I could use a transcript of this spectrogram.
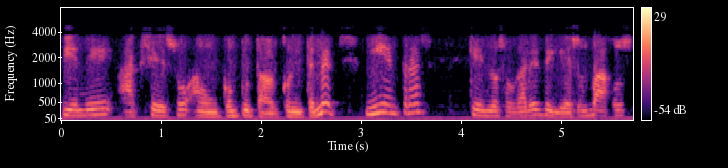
tiene acceso a un computador con Internet, mientras que en los hogares de ingresos bajos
